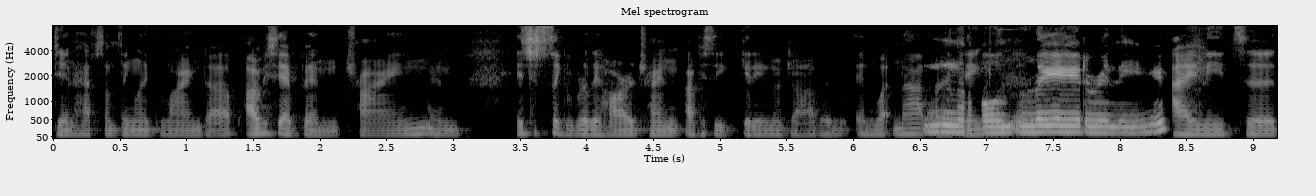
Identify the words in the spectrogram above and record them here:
didn't have something like lined up. Obviously, I've been trying, and it's just like really hard trying. Obviously, getting a job and, and whatnot. But no, I think literally, I need to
